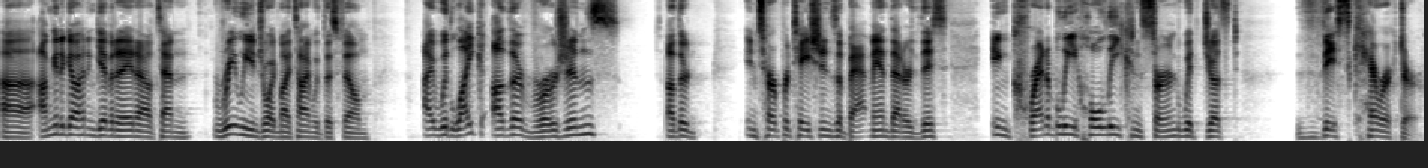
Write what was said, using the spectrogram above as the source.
Uh, I'm going to go ahead and give it an 8 out of 10. Really enjoyed my time with this film. I would like other versions, other interpretations of Batman that are this incredibly wholly concerned with just this character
